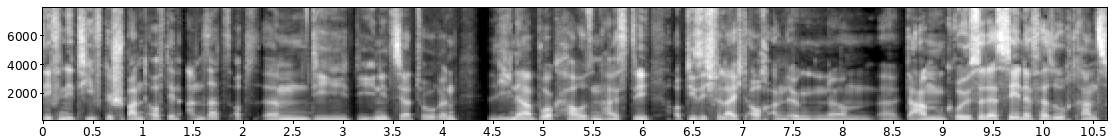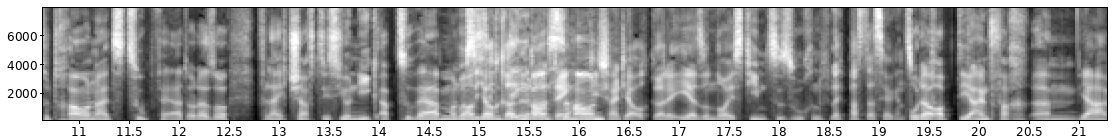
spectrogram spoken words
definitiv gespannt auf den Ansatz, ob ähm, die, die Initiatorin Lina Burghausen heißt die, ob die sich vielleicht auch an irgendeine äh, Damengröße der Szene versucht ranzutrauen, als Zugpferd oder so. Vielleicht schafft sie es unique abzuwerben und Muss aus ich auch dem Ding dran denken. rauszuhauen. Die scheint ja auch gerade eher so ein neues Team zu suchen. Vielleicht passt das ja ganz Oder gut. ob die einfach, ähm, ja,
